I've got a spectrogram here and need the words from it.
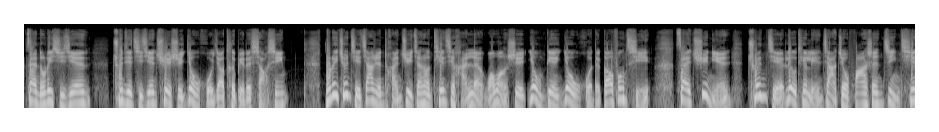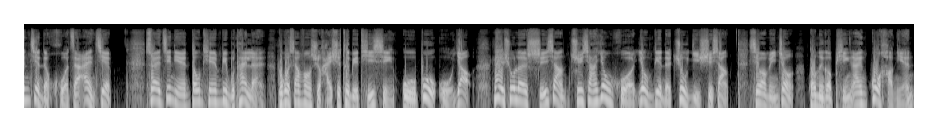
在农历期间、春节期间，确实用火要特别的小心。农历春节，家人团聚，加上天气寒冷，往往是用电用火的高峰期。在去年春节六天连假，就发生近千件的火灾案件。虽然今年冬天并不太冷，不过消防署还是特别提醒五不五要，列出了十项居家用火用电的注意事项，希望民众都能够平安过好年。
